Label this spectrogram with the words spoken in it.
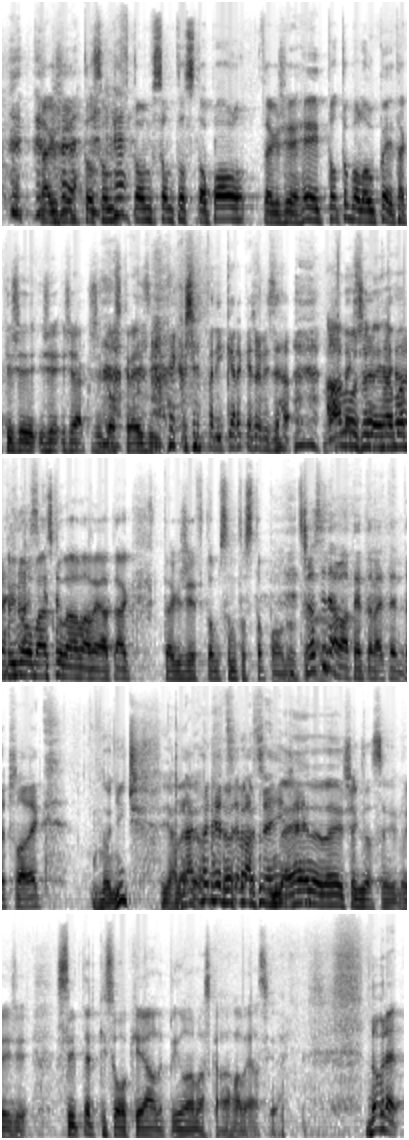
takže to som, v tom som to stopol, takže hej, toto bolo úplne také, že, že, že akože dosť crazy. akože pri kerke, že by sa... Áno, že nechám mám plynovú masku na hlave a tak, takže v tom som to stopol docela. Čo si dával tetovať tento človek? No nič, ja neviem. Nakoniec nič, Ne, ne? ne, však zase, vieš, že stripterky sú OK, ale plynová maska na hlave asi ne. Dobre,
